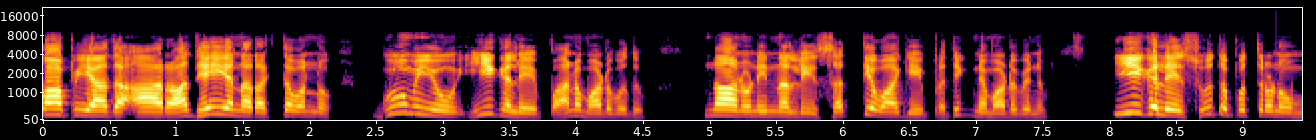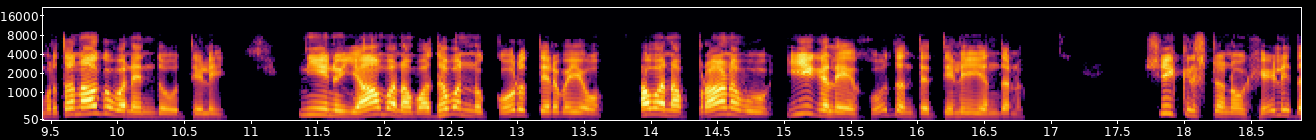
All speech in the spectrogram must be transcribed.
ಪಾಪಿಯಾದ ಆ ರಾಧೇಯನ ರಕ್ತವನ್ನು ಭೂಮಿಯು ಈಗಲೇ ಪಾನ ಮಾಡುವುದು ನಾನು ನಿನ್ನಲ್ಲಿ ಸತ್ಯವಾಗಿ ಪ್ರತಿಜ್ಞೆ ಮಾಡುವೆನು. ಈಗಲೇ ಸೂತಪುತ್ರನು ಮೃತನಾಗುವನೆಂದು ತಿಳಿ. ನೀನು ಯಾವನ ವಧವನ್ನು ಕೋರುತ್ತಿರುವೆಯೋ ಅವನ ಪ್ರಾಣವು ಈಗಲೇ ಹೋದಂತೆ ತಿಳಿ ಎಂದನು. ಶ್ರೀಕೃಷ್ಣನು ಹೇಳಿದ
